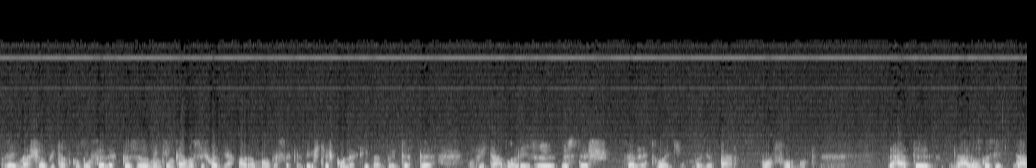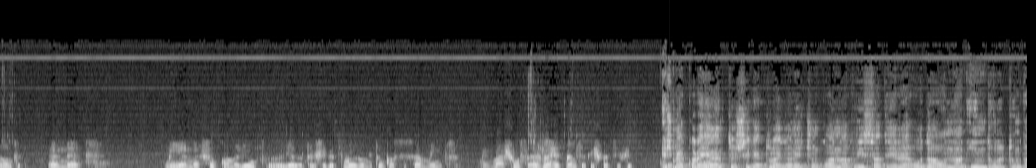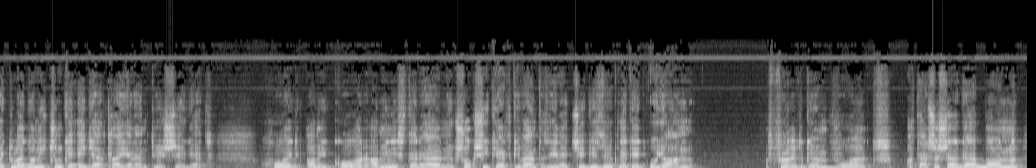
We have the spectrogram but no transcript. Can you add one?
az egymással vitatkozó felek közül, mint inkább az, hogy hagyják már abba a veszekedést, és kollektíven büntette a vitában lévő összes felet, vagy, vagy a pár platformot. Tehát nálunk, az, nálunk ennek mi ennek sokkal nagyobb jelentőséget tulajdonítunk, azt hiszem, mint, mint más ország. Ez lehet nemzeti specifikus. És mekkora jelentőséget tulajdonítsunk annak visszatérve oda, onnan indultunk? Vagy tulajdonítsunk-e egyáltalán jelentőséget? hogy amikor a miniszterelnök sok sikert kívánt az érettségizőknek, egy olyan földgömb volt a társaságában,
